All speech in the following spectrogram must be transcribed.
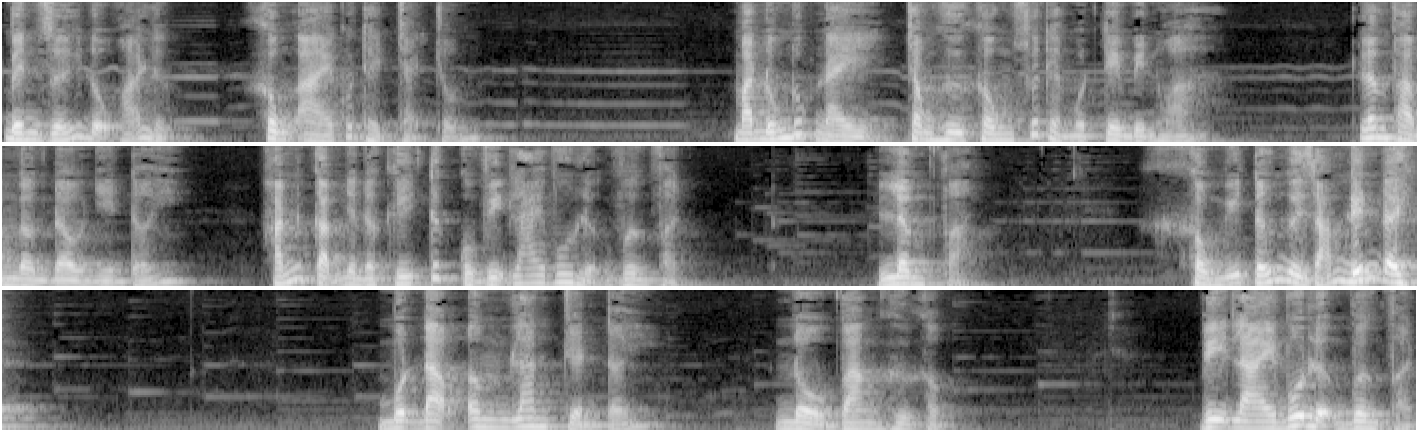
Bên dưới độ hóa lực, Không ai có thể chạy trốn. Mà đúng lúc này, Trong hư không xuất hiện một tia biến hóa. Lâm Phạm ngẩng đầu nhìn tới, Hắn cảm nhận được khí tức của vị lai vô lượng vương Phật. Lâm Phạm Không nghĩ tới người dám đến đây. Một đạo âm lan truyền tới, Nổ vang hư không. Vị lai vô lượng vương Phật,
